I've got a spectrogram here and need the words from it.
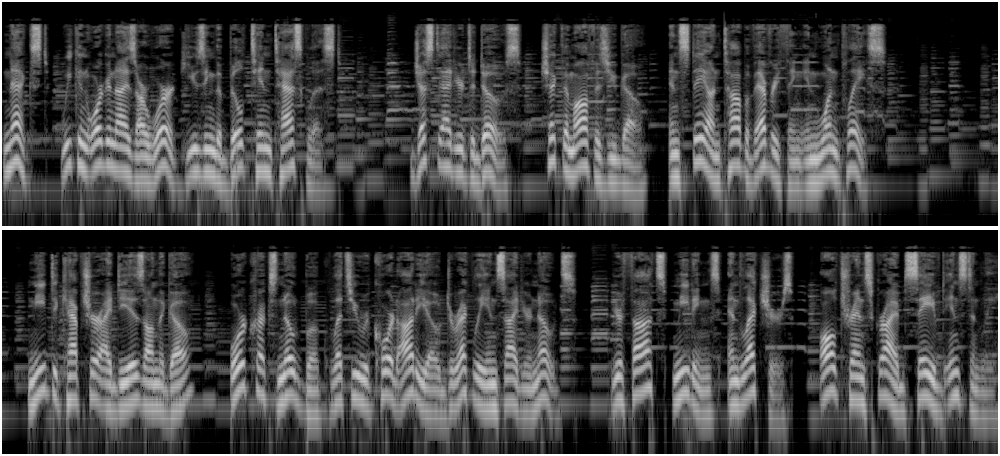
Next, we can organize our work using the built-in task list. Just add your to-dos, check them off as you go, and stay on top of everything in one place. Need to capture ideas on the go? Orcrux Notebook lets you record audio directly inside your notes. Your thoughts, meetings, and lectures, all transcribed saved instantly.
